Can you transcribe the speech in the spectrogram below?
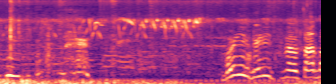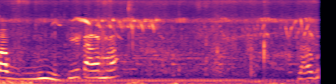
ઘડી ઘડી તારમાં કી તાર હમણાં? લાવ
